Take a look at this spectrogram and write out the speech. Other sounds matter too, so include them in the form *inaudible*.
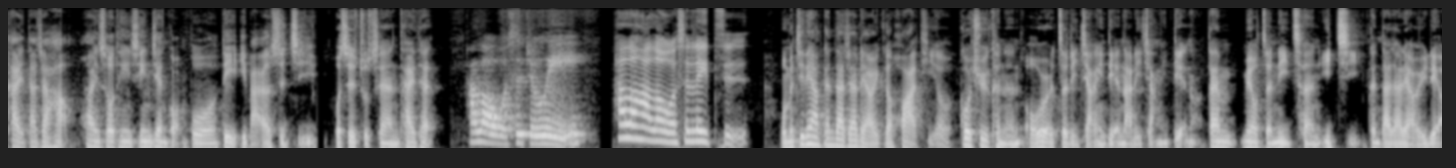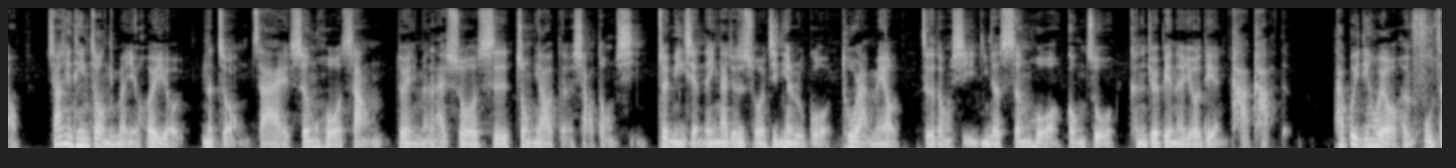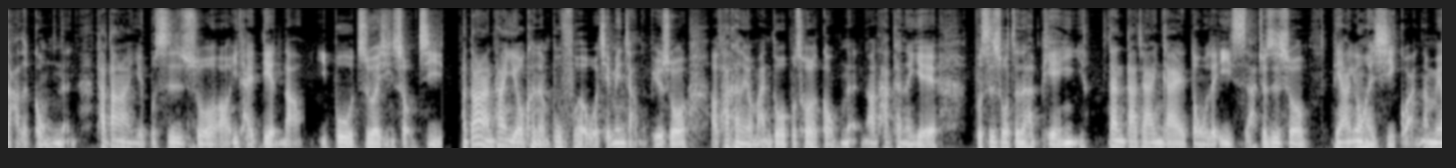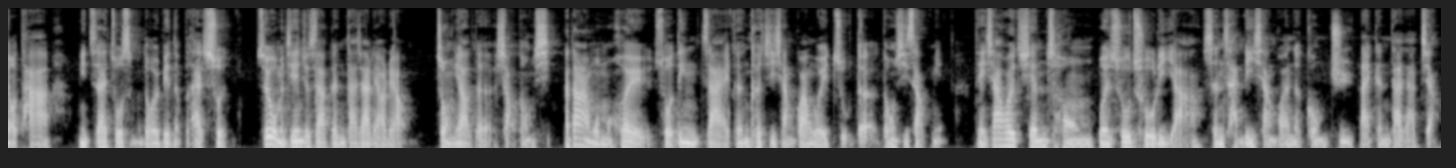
嗨，大家好，欢迎收听新建广播第一百二十集，我是主持人 Titan。Hello，我是 Julie。Hello，Hello，我是栗子。我们今天要跟大家聊一个话题哦，过去可能偶尔这里讲一点，那里讲一点啊，但没有整理成一集跟大家聊一聊。相信听众你们也会有那种在生活上对你们来说是重要的小东西。最明显的应该就是说，今天如果突然没有这个东西，你的生活工作可能就会变得有点卡卡的。它不一定会有很复杂的功能，它当然也不是说哦一台电脑、一部智慧型手机啊，当然它也有可能不符合我前面讲的，比如说哦它可能有蛮多不错的功能，然后它可能也不是说真的很便宜，但大家应该懂我的意思啊，就是说平常用很习惯，那没有它，你在做什么都会变得不太顺。所以，我们今天就是要跟大家聊聊重要的小东西。那当然我们会锁定在跟科技相关为主的东西上面，等一下会先从文书处理啊、生产力相关的工具来跟大家讲。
